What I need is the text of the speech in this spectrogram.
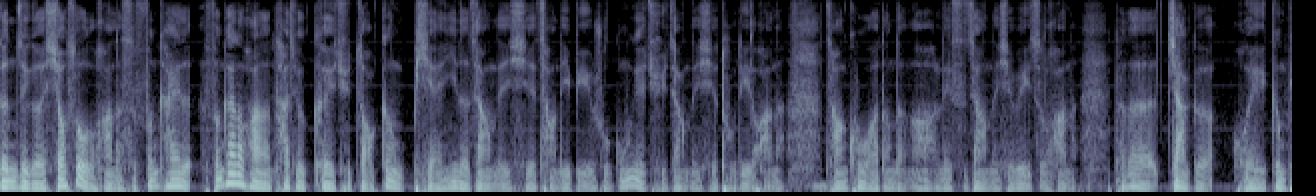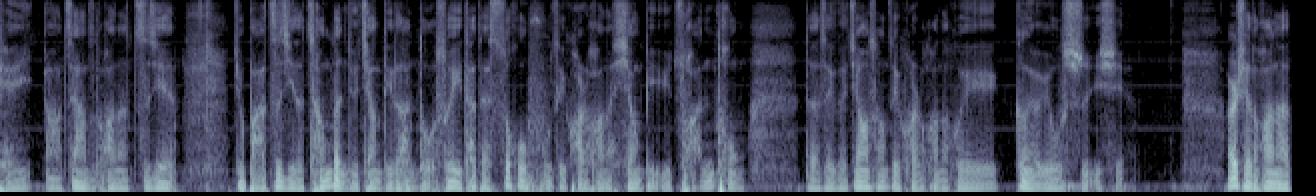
跟这个销售的话呢是分开的，分开的话呢，他就可以去找更便宜的这样的一些场地，比如说工业区这样的一些土地的话呢，仓库啊等等啊，类似这样的一些位置的话呢，它的价格会更便宜啊，这样子的话呢，直接就把自己的成本就降低了很多，所以它在售后服务这块的话呢，相比于传统的这个经销商这块的话呢，会更有优势一些。而且的话呢，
